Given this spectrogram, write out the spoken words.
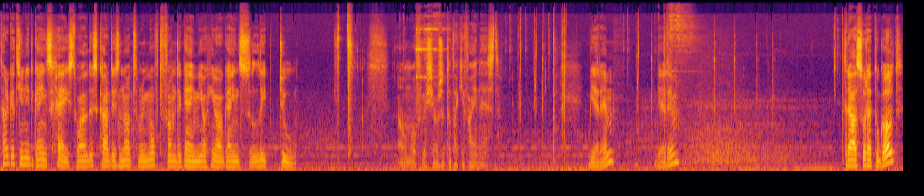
Target unit gains haste. While this card is not removed from the game, your hero gains leap 2. O, umówmy się, że to takie fajne jest. Bierym. Bierym. Treasure to gold.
